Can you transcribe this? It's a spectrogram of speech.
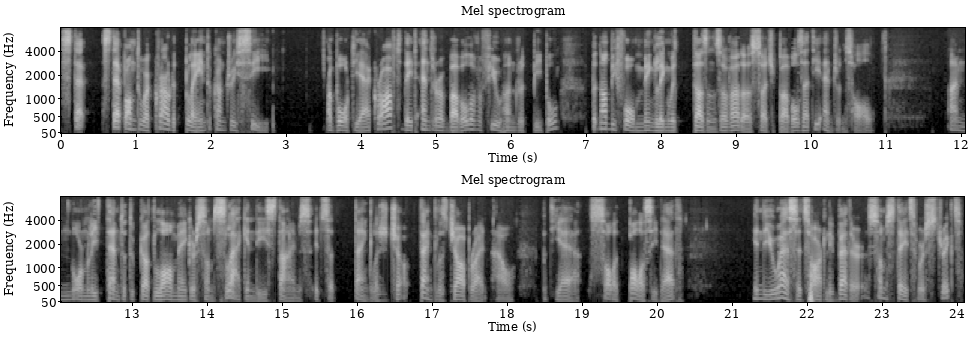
step, step onto a crowded plane to country C. Aboard the aircraft, they'd enter a bubble of a few hundred people, but not before mingling with dozens of other such bubbles at the entrance hall. I'm normally tempted to cut lawmakers some slack in these times. It's a thankless job, thankless job right now. But yeah, solid policy that. In the US, it's hardly better. Some states were strict,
